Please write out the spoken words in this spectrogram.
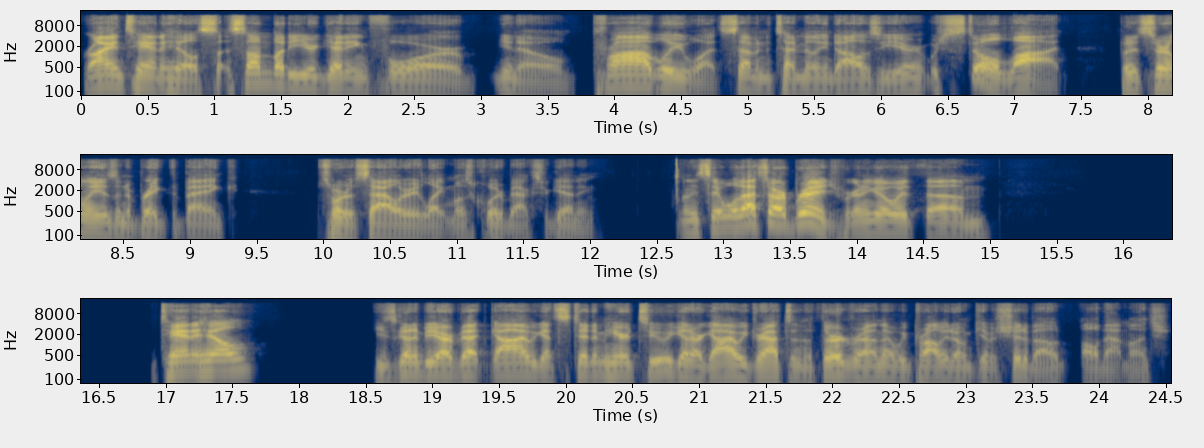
Ryan Tannehill, somebody you're getting for you know probably what seven to ten million dollars a year, which is still a lot, but it certainly isn't a break the bank sort of salary like most quarterbacks are getting. And they say, well, that's our bridge. We're going to go with um, Tannehill. He's going to be our vet guy. We got Stidham here too. We got our guy we drafted in the third round that we probably don't give a shit about all that much.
